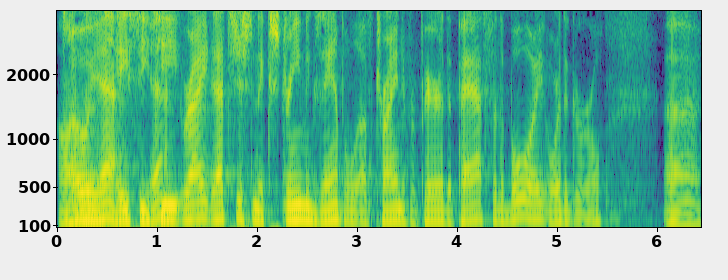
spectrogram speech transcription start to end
on oh, yeah. ACT, yeah. right? That's just an extreme example of trying to prepare the path for the boy or the girl. Uh,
